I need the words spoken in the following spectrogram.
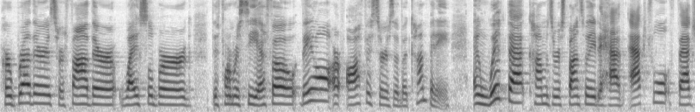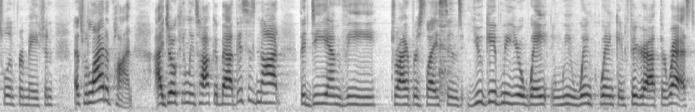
her brothers, her father, Weisselberg, the former CFO, they all are officers of a company. And with that comes the responsibility to have actual factual information that's relied upon. I jokingly talk about this is not the DMV driver's license. You give me your weight and we wink, wink and figure out the rest.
